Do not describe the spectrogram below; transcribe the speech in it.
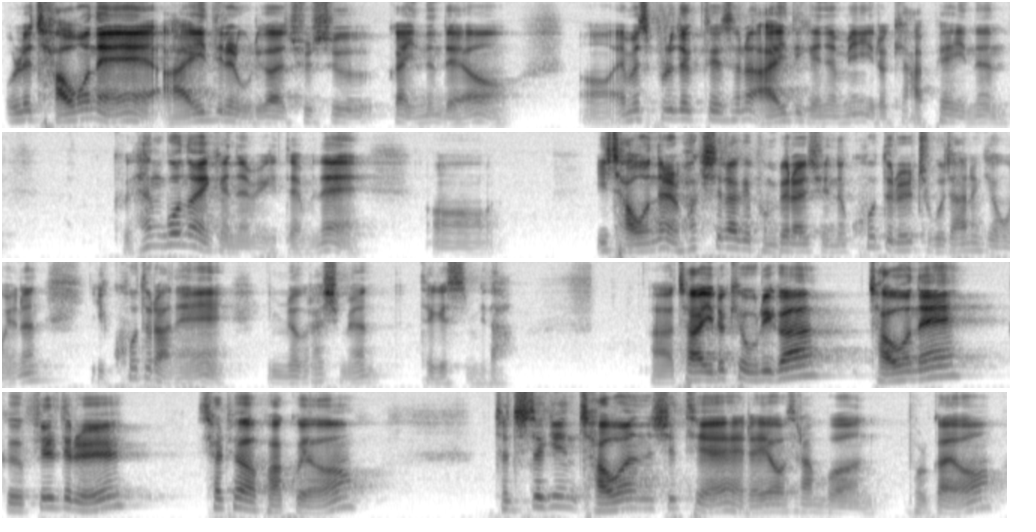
원래 자원의 아이디를 우리가 줄 수가 있는데요. 어, MS 프로젝트에서는 아이디 개념이 이렇게 앞에 있는 그 행번호의 개념이기 때문에 어, 이 자원을 확실하게 분별할 수 있는 코드를 주고자 하는 경우에는 이 코드 안에 입력을 하시면 되겠습니다. 아, 자, 이렇게 우리가 자원의 그 필드를 살펴봤고요. 전체적인 자원 시트의 레이아웃을 한번 볼까요?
